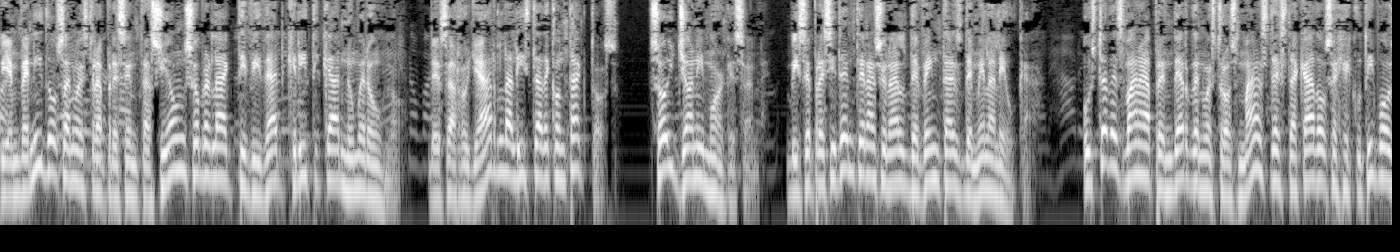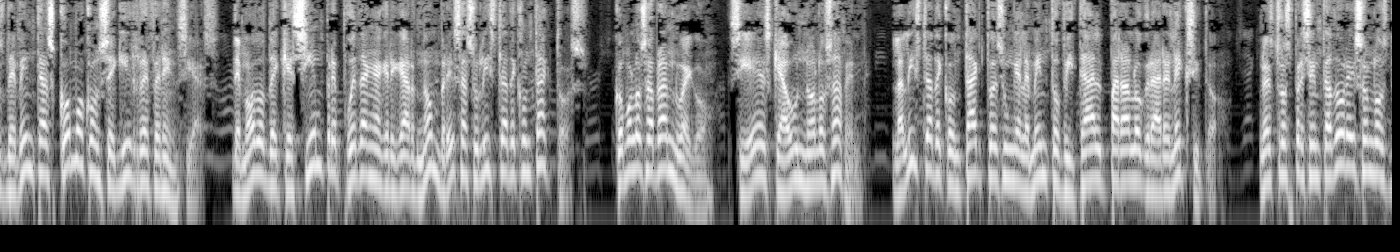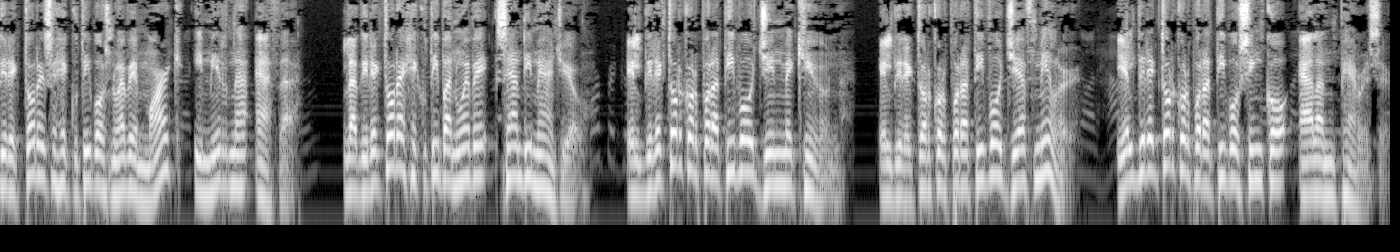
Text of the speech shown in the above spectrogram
Bienvenidos a nuestra presentación sobre la actividad crítica número uno, desarrollar la lista de contactos. Soy Johnny Morgeson, vicepresidente nacional de ventas de Melaleuca. Ustedes van a aprender de nuestros más destacados ejecutivos de ventas cómo conseguir referencias, de modo de que siempre puedan agregar nombres a su lista de contactos. Como lo sabrán luego, si es que aún no lo saben, la lista de contacto es un elemento vital para lograr el éxito. Nuestros presentadores son los directores ejecutivos 9 Mark y Mirna Atha, la directora ejecutiva 9 Sandy Maggio, el director corporativo Jim McCune, el director corporativo Jeff Miller y el director corporativo 5 Alan Pariser.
